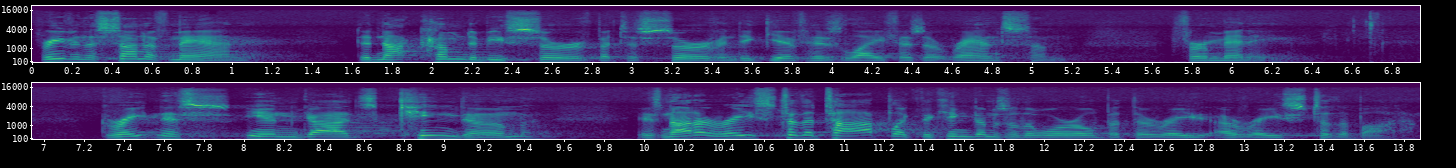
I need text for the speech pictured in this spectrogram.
For even the Son of Man did not come to be served, but to serve and to give his life as a ransom for many. Greatness in God's kingdom is not a race to the top like the kingdoms of the world, but the ra- a race to the bottom.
